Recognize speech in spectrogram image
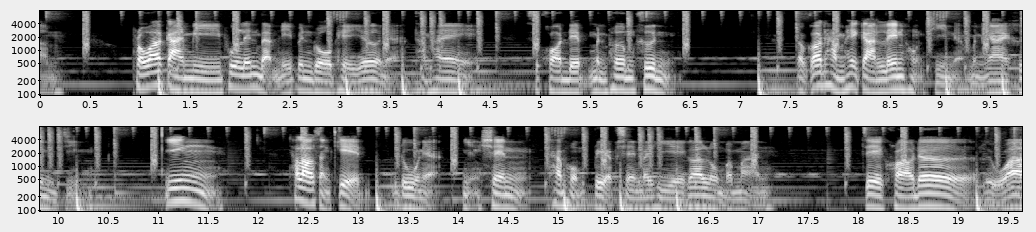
าม เพราะว่าการมีผู้เล่นแบบนี้เป็นโรเพเยอร์เนี่ยทำให้สควอ d เดฟมันเพิ่มขึ้น แล้วก็ทำให้การเล่นของทีมเนี่ยมันง่ายขึ้นจริง ยิ่งถ้าเราสังเกตดูเนี่ย อย่างเช่น ถ้าผมเปรียบเชนบาฮีเยก็ลงประมาณเจคราวเดอร์หรือว่า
